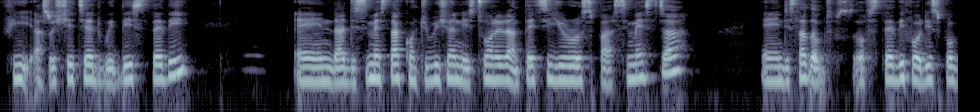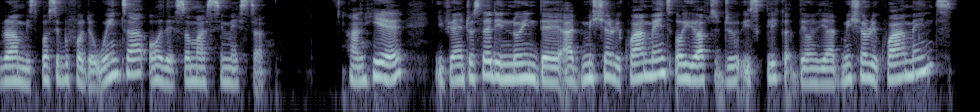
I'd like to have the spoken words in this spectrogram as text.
fee associated with this study and that the semester contribution is 230 euros per semester and the start of, of study for this program is possible for the winter or the summer semester. And here, if you're interested in knowing the admission requirements, all you have to do is click on the admission requirements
